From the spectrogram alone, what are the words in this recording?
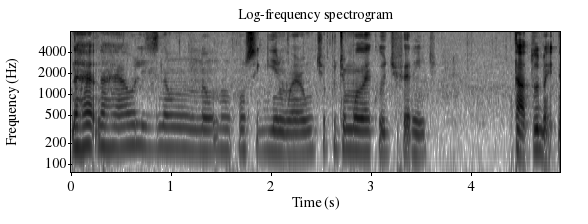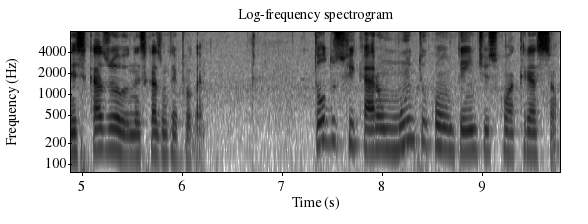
Na, na real, eles não, não, não conseguiram, era um tipo de molécula diferente. Tá, tudo bem, nesse caso, nesse caso não tem problema. Todos ficaram muito contentes com a criação.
